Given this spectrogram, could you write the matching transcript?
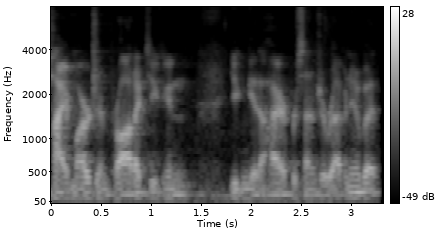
high margin product, you can you can get a higher percentage of revenue, but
